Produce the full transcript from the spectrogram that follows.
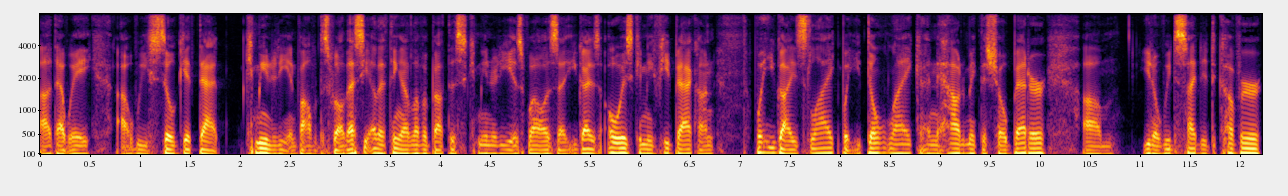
uh, that way uh, we still get that community involved as well. That's the other thing I love about this community as well is that you guys always give me feedback on what you guys like, what you don't like, and how to make the show better. Um, you know, we decided to cover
